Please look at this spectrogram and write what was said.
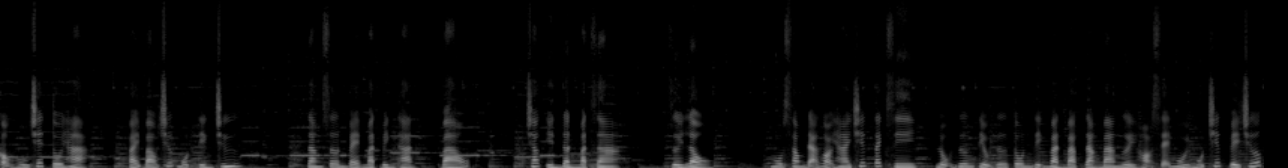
cậu hù chết tôi hả? Phải báo trước một tiếng chứ. Giang Sơn vẻ mặt bình thản, báo. Chắc Yến đần mặt ra. Dưới lầu, Ngô Song đã gọi hai chiếc taxi, Lộ Dương Tiểu Dư Tôn Dĩnh bàn bạc rằng ba người họ sẽ ngồi một chiếc về trước,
